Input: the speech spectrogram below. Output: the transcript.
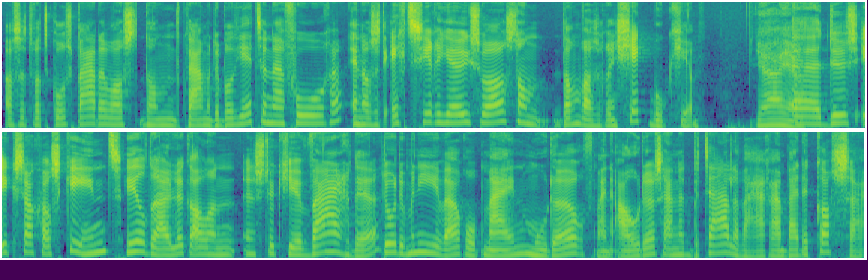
Als het wat kostbaarder was, dan kwamen de biljetten naar voren. En als het echt serieus was, dan, dan was er een checkboekje. Ja, ja. Uh, dus ik zag als kind heel duidelijk al een, een stukje waarde door de manier waarop mijn moeder of mijn ouders aan het betalen waren bij de kassa.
